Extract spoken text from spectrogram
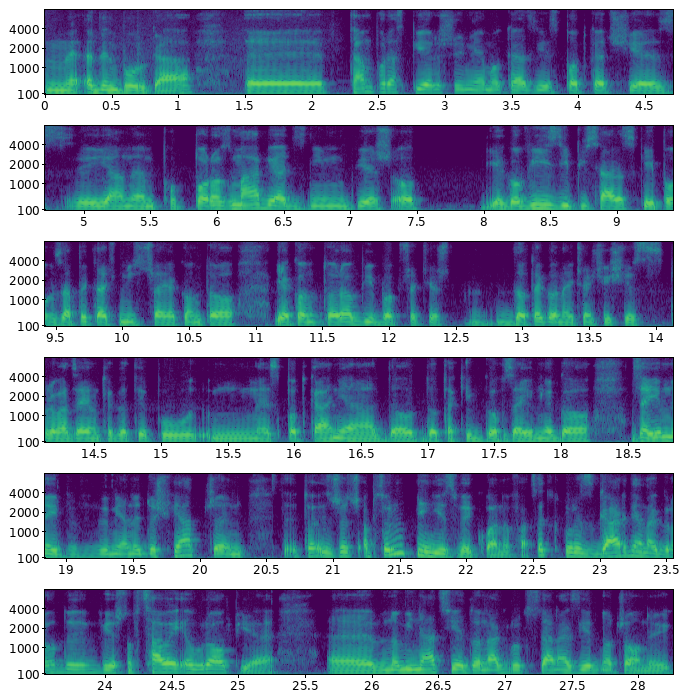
mm, Edynburga. E, tam po raz pierwszy miałem okazję spotkać się z Janem, porozmawiać z nim, wiesz, o jego wizji pisarskiej, zapytać mistrza, jak on, to, jak on to robi, bo przecież do tego najczęściej się sprowadzają tego typu mm, spotkania, do, do takiego wzajemnego, wzajemnej wymiany doświadczeń. To jest rzecz absolutnie niezwykła. No, facet, który zgarnia nagrody wiesz, no, w całej Europie, e, nominacje do nagród w Stanach Zjednoczonych,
